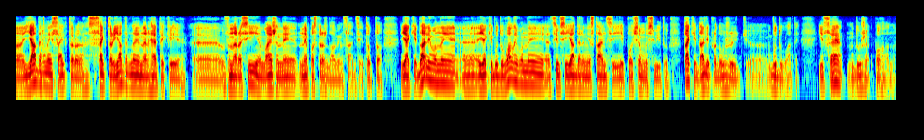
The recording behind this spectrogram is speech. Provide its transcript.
е, ядерний сектор, сектор ядерної енергетики е, в на Росії майже не, не постраждав від санкцій. Тобто, як і далі вони, як і будували вони ці всі ядерні станції по всьому світу, так і далі продовжують будувати. І це дуже погано.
